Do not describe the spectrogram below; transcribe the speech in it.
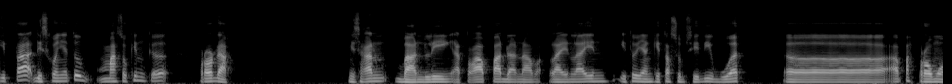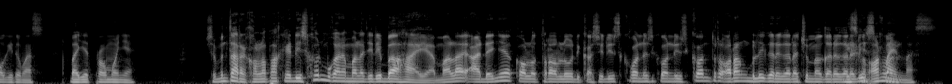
kita diskonnya tuh masukin ke produk. Misalkan bundling atau apa dan lain-lain itu yang kita subsidi buat eh apa promo gitu mas budget promonya Sebentar, kalau pakai diskon bukan malah jadi bahaya. Malah adanya kalau terlalu dikasih diskon, diskon, diskon, terus orang beli gara-gara cuma gara-gara diskon, diskon. online mas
